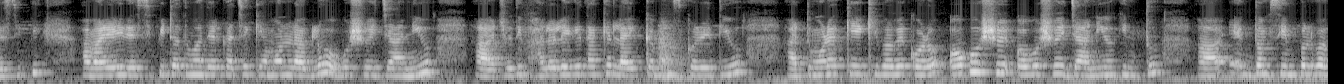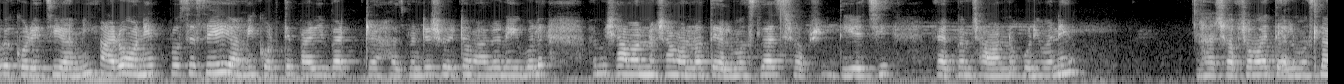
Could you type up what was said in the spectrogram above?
রেসিপি আমার এই রেসিপিটা তোমাদের কাছে কেমন লাগল অবশ্যই জানিও। আর যদি ভালো লেগে থাকে লাইক কমেন্টস করে দিও। আর তোমরা কে কীভাবে করো অবশ্যই অবশ্যই জানিও কিন্তু। একদম সিম্পলভাবে করেছি আমি। আরও অনেক প্রসেসেই আমি করতে পারি বাট হাজব্যান্ডের শরীরটা ভালো নেই বলে আমি সামান্য সামান্য তেল মশলা সব দিয়েছি। একদম সামান্য পরিমাণে। হ্যাঁ সবসময় তেল মশলা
